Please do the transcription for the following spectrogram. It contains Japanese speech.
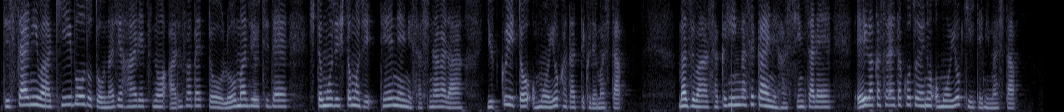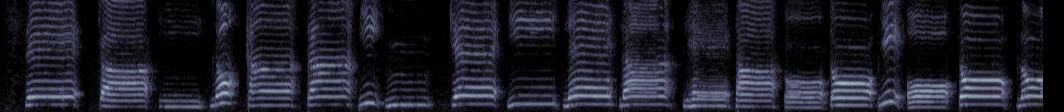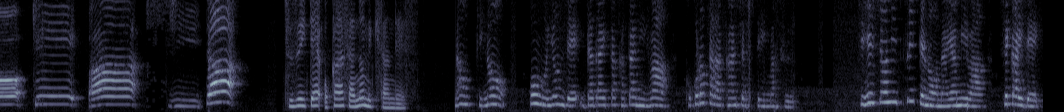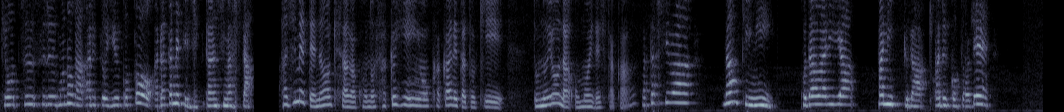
実際にはキーボードと同じ配列のアルファベットをローマ字打ちで一文字一文字丁寧に指しながらゆっくりと思いを語ってくれました。まずは作品が世界に発信され、映画化されたことへの思いを聞いてみました。世界の方に受け入れられたことに驚きました。続いてお母さんのミキさんです。直樹の本を読んでいただいた方には心から感謝しています。自閉症についての悩みは世界で共通するものがあるということを改めて実感しました。初めて直樹さんがこの作品を書かれた時、どのような思いでしたか？私は直樹にこだわりやパニックがあることで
